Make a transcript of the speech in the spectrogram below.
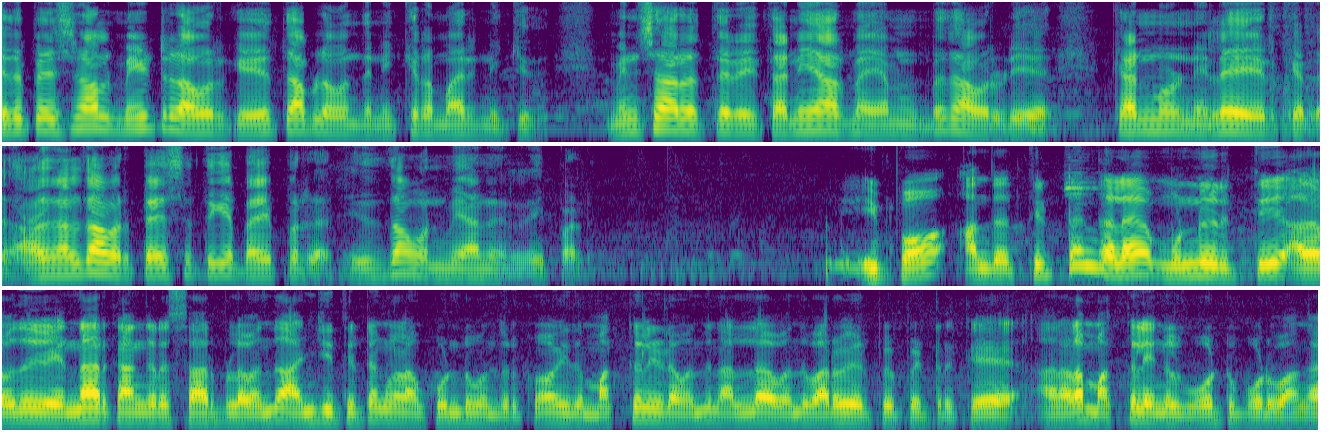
எது பேசினாலும் மீட்டர் அவருக்கு எழுத்தாப்பில் வந்து நிற்கிற மாதிரி நிற்கிது மின்சாரத்துறை தனியார் மயம் என்பது அவருடைய கண்முன்னிலே இருக்கிறது. அதனால தான் அவர் பேசுறதுக்கே பயப்படுறார். இதுதான் உண்மையான நிலைப்பாடு. இப்போ அந்த திட்டங்களை முன்னிறுத்தி அதாவது என்ஆர் காங்கிரஸ் சார்பில் வந்து அஞ்சு திட்டங்களை நாம் கொண்டு வந்திருக்கோம். இது மக்களிடம் வந்து நல்ல வந்து வரவேற்பு பெற்றிருக்கு. அதனால் மக்கள் எங்களுக்கு ஓட்டு போடுவாங்க.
